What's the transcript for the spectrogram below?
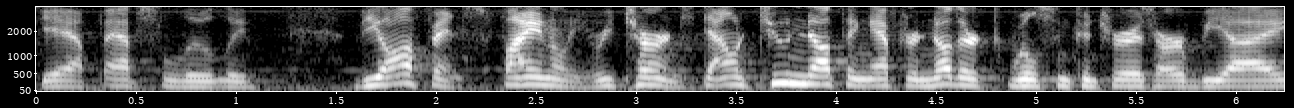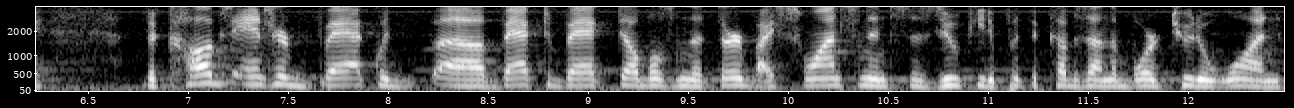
Yeah, absolutely. The offense finally returns down 2 nothing after another Willson Contreras RBI. The Cubs answered back with back to back doubles in the third by Swanson and Suzuki to put the Cubs on the board 2 to 1.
